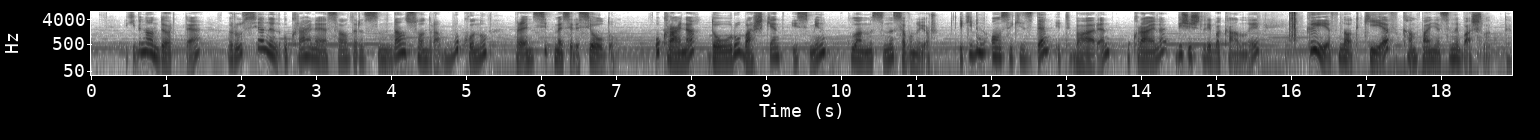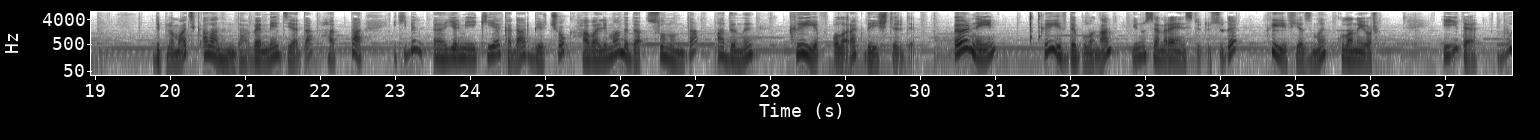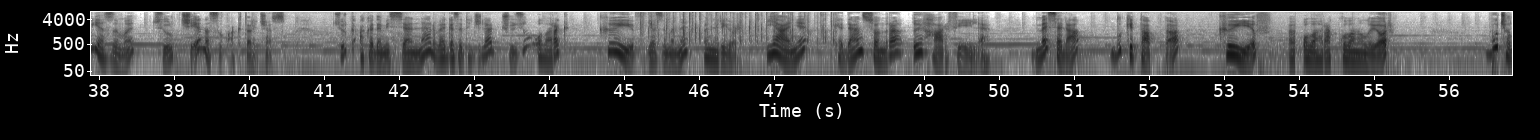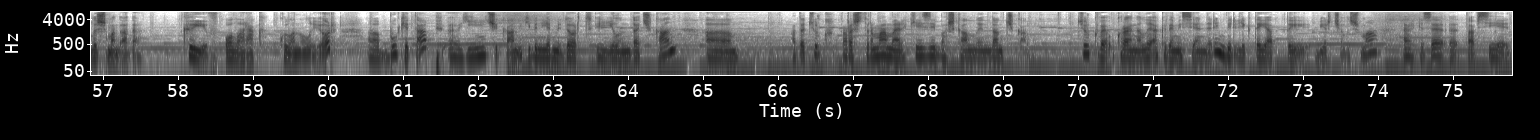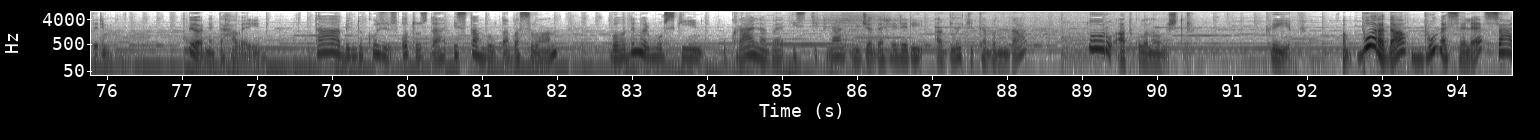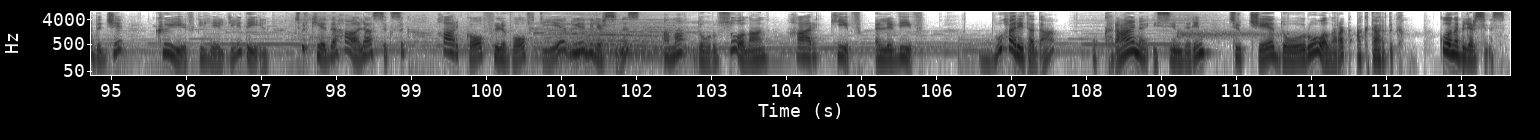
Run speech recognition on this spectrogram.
2014'te Rusya'nın Ukrayna'ya saldırısından sonra bu konu prensip meselesi oldu. Ukrayna doğru başkent ismin kullanmasını savunuyor. 2018'den itibaren Ukrayna Dışişleri Bakanlığı Kiev Not Kiev kampanyasını başlattı. Diplomatik alanında ve medyada hatta 2022'ye kadar birçok havalimanı da sonunda adını Kiev olarak değiştirdi. Örneğin Kiev'de bulunan Yunus Emre Enstitüsü de Kiev yazımı kullanıyor. İyi de bu yazımı Türkçe'ye nasıl aktaracağız? Türk akademisyenler ve gazeteciler çözüm olarak Kiev yazımını öneriyor. Yani K'den sonra I harfiyle. Mesela bu kitapta Kiev e, olarak kullanılıyor. Bu çalışmada da Kiev olarak kullanılıyor. E, Bu kitap e, yeni çıkan, 2024 yılında çıkan e, Atatürk Araştırma Merkezi Başkanlığından çıkan Türk ve Ukraynalı akademisyenlerin birlikte yaptığı bir çalışma herkese e, tavsiye ederim. Bir örnek daha vereyim. Ta 1930'da İstanbul'da basılan Volodymyr Murski'nin Ukrayna ve İstiklal Mücadeleleri adlı kitabında doğru ad kullanılmıştır. Kiev. Bu arada bu mesele sadece Kiev ile ilgili değil. Türkiye'de hala sık sık Harkov, Lvov diye duyabilirsiniz ama doğrusu olan Harkiv, Lviv. Bu haritada Ukrayna isimlerin Türkçe'ye doğru olarak aktardık. Kullanabilirsiniz.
